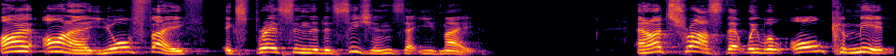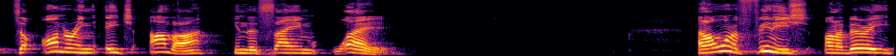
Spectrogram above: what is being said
I honor your faith expressed in the decisions that you've made. And I trust that we will all commit to honoring each other in the same way. And I want to finish on a very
